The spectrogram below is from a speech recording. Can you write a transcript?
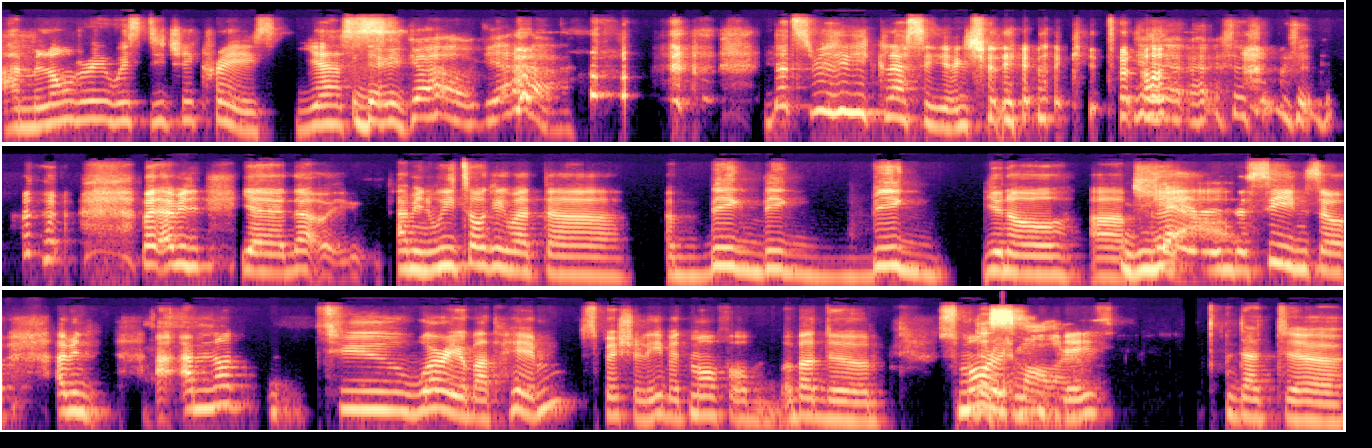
I'm laundry with DJ Craze. Yes. There you go. Yeah. That's really classy, actually. I like it a lot. Yeah. but I mean, yeah, that, I mean, we're talking about uh, a big, big, big you know uh, yeah. in the scene so i mean I, am not too worried about him especially but more for about the smaller, the smaller. DJs that uh,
